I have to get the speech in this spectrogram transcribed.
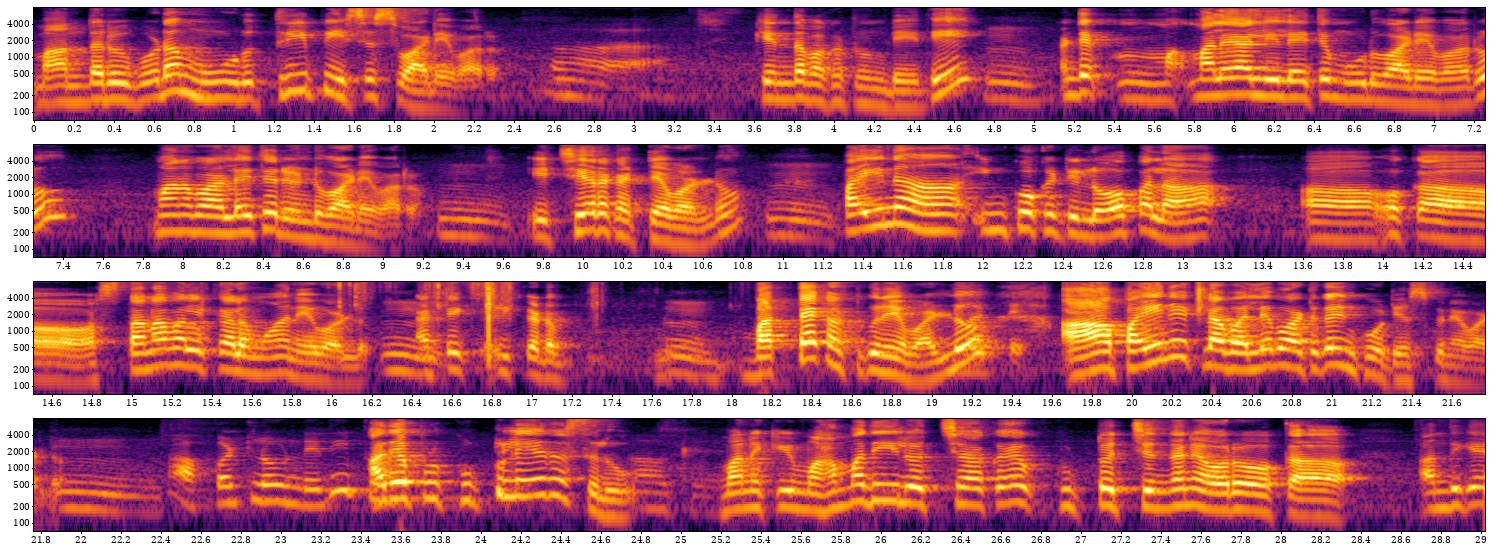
మా అందరూ కూడా మూడు త్రీ పీసెస్ వాడేవారు. కింద ఒకటి ఉండేది. అంటే మలయాళీలు అయితే మూడు వాడేవారు మన వాళ్ళైతే రెండు వాడేవారు. ఈ చీర కట్టేవాళ్ళు. పైన ఇంకొకటి లోపల ఒక స్తనవల్కలము అనేవాళ్ళు. అంటే ఇక్కడ. బట్టే కట్టుకునేవాళ్ళు. ఆ పైన ఇట్లా వల్లెబాటుగా ఇంకోటి వేసుకునేవాళ్ళు. అప్పట్లో ఉండేది అది అప్పుడు కుట్టు లేదు అసలు. మనకి మహమ్మదీలు వచ్చాక కుట్టు వచ్చిందని ఎవరో ఒక అందుకే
